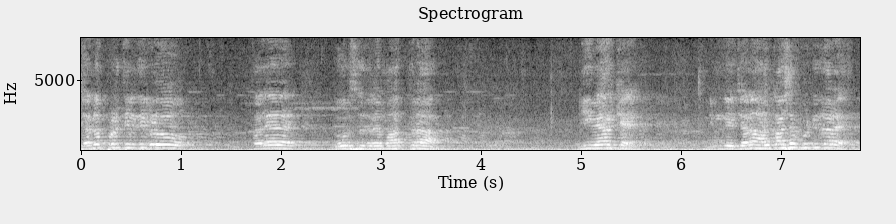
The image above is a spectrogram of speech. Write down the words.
ಜನಪ್ರತಿನಿಧಿಗಳು ತಲೆ ತೋರಿಸಿದ್ರೆ ಮಾತ್ರ. ನೀವ್ಯಾಕೆ? ನಿಮ್ಗೆ ಜನ ಅವಕಾಶ ಕೊಟ್ಟಿದ್ದಾರೆ.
